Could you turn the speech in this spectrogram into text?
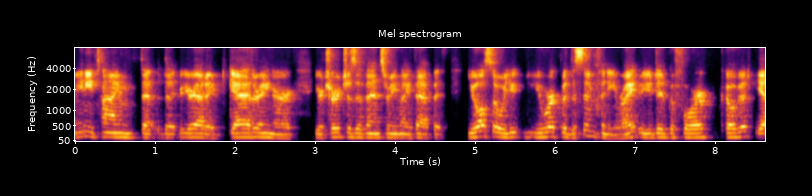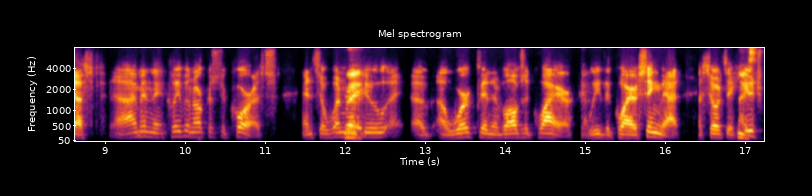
anytime that, that you're at a gathering or your church's events or anything like that. But you also you, you work with the symphony, right? Or you did before COVID? Yes, I'm in the Cleveland Orchestra Chorus. And so when right. we do a, a, work that involves a choir, we the choir sing that. So it's a nice. huge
